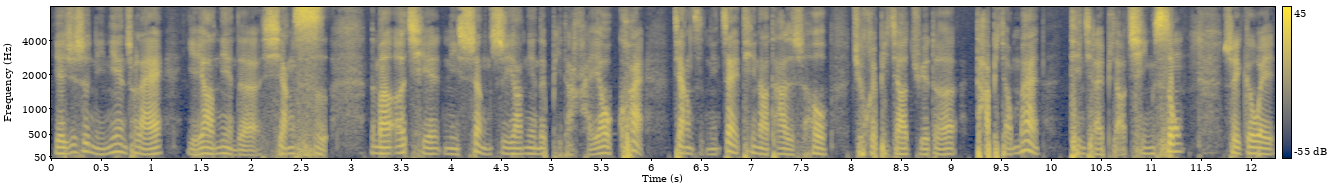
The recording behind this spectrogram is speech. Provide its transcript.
也就是你念出来也要念得相似。那么，而且你甚至要念得比他还要快，这样子你再听到它的时候，就会比较觉得它比较慢，听起来比较轻松。所以各位，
